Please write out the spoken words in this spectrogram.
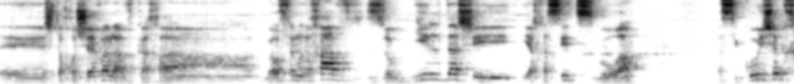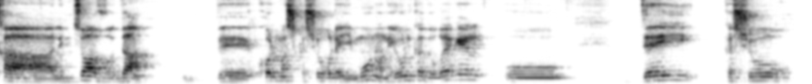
אה, שאתה חושב עליו ככה באופן רחב, זו גילדה שהיא יחסית סגורה. הסיכוי שלך למצוא עבודה בכל מה שקשור לאימון או ניהול כדורגל הוא די קשור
